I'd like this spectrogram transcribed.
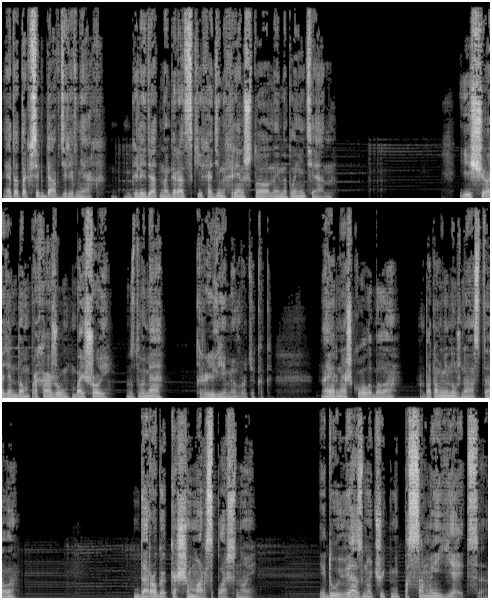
Это так всегда в деревнях. Глядят на городских один хрен, что на инопланетян. Еще один дом прохожу, большой, с двумя крыльями вроде как. Наверное, школа была, а потом не нужно стало. Дорога кошмар сплошной. Иду вязну чуть не по самые яйца.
